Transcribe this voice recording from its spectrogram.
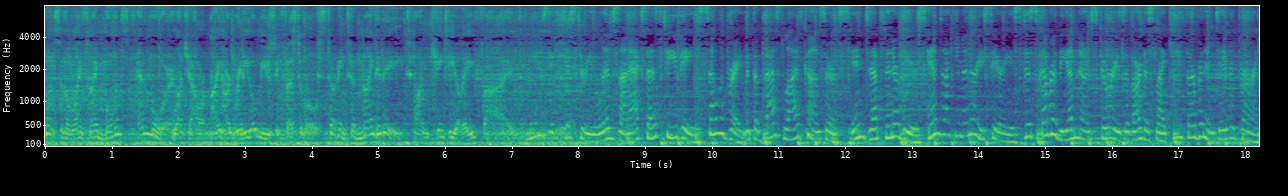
once-in-a-lifetime moments and more. Watch our iHeartRadio Music Festival starting tonight at 8 on KTLA 5. Music history lives on AXS TV. Celebrate with the best live concerts, in-depth interviews, and documentary series. Discover the unknown stories of artists like Keith Urban and David Byrne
